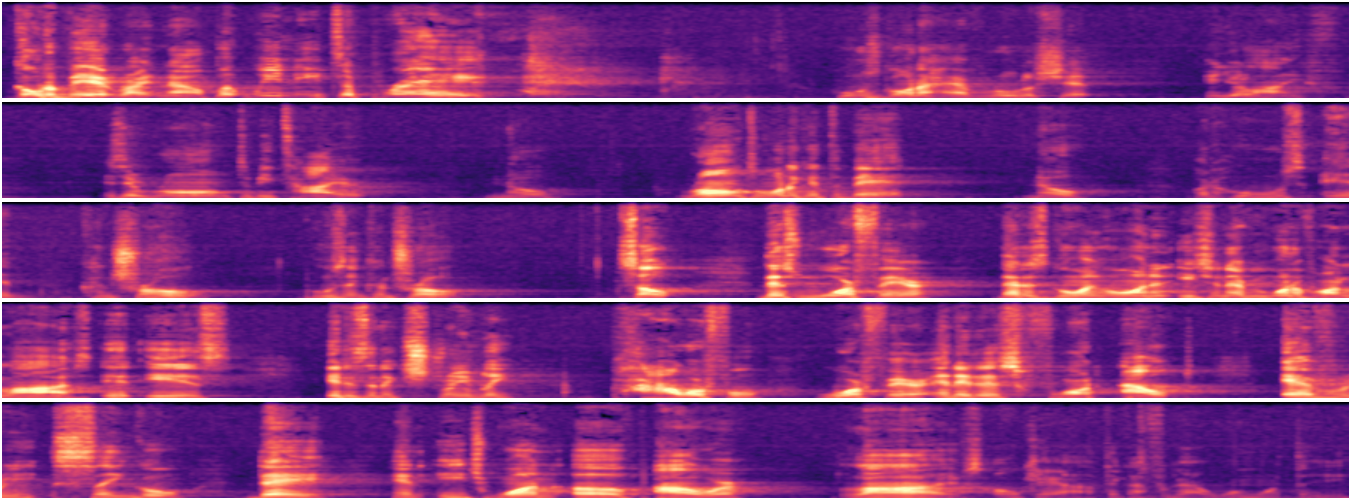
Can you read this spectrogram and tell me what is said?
go to bed right now. But we need to pray. Who's going to have rulership in your life? Is it wrong to be tired? No. Wrong to want to get to bed? No. But who's in control? Who's in control? So, this warfare that is going on in each and every one of our lives, it is, it is an extremely powerful warfare, and it is fought out every single day in each one of our lives. Okay, I think I forgot one more thing.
